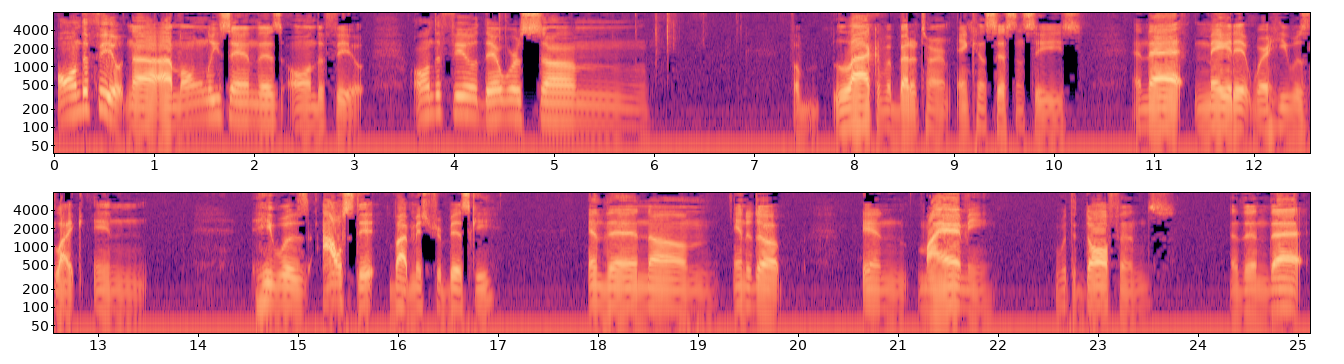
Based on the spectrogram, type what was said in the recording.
on the field. Now I'm only saying this on the field. On the field, there were some, for lack of a better term, inconsistencies, and that made it where he was like in. He was ousted by Mr. Trubisky, and then um, ended up in Miami with the Dolphins, and then that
